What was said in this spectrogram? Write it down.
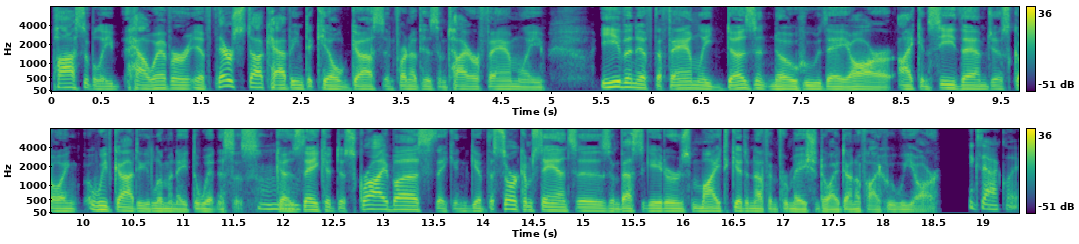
Possibly. However, if they're stuck having to kill Gus in front of his entire family, even if the family doesn't know who they are, I can see them just going, we've got to eliminate the witnesses because mm-hmm. they could describe us, they can give the circumstances, investigators might get enough information to identify who we are. Exactly.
